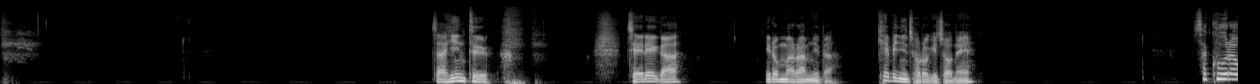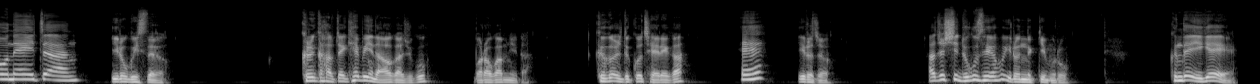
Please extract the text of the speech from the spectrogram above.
자, 힌트. 제레가 이런 말을 합니다. 케빈이 저러기 전에 사쿠라 오네이짱 이러고 있어요. 그러니까 갑자기 케빈이 나와가지고 뭐라고 합니다. 그걸 듣고 제레가 에? 이러죠. 아저씨 누구세요? 이런 느낌으로. 근데 이게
